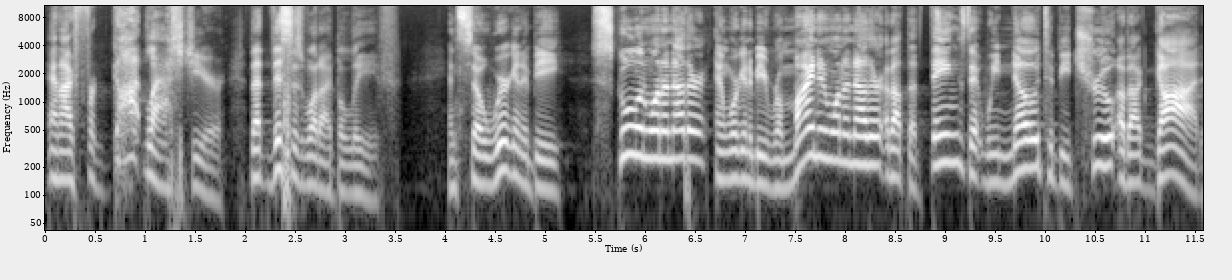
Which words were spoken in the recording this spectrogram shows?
And I forgot last year that this is what I believe. And so we're going to be schooling one another and we're going to be reminding one another about the things that we know to be true about God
